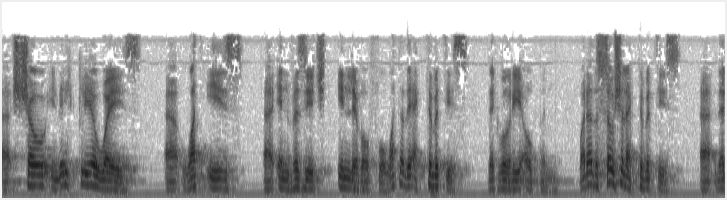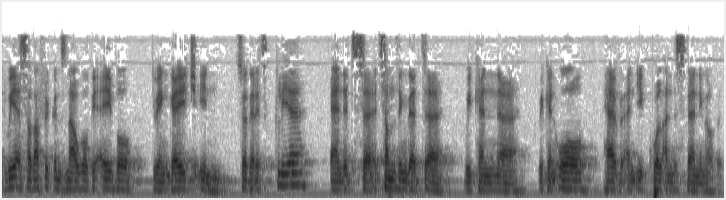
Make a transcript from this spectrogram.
uh, show in very clear ways what is uh, envisaged in level four. What are the activities that will reopen? What are the social activities uh, that we as South Africans now will be able to engage in so that it's clear and it's, uh, it's something that uh, we, can, uh, we can all have an equal understanding of it.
